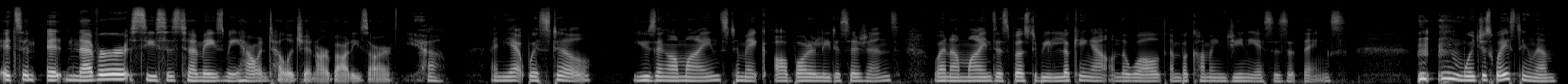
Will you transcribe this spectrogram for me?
it's an it never ceases to amaze me how intelligent our bodies are. Yeah. And yet we're still using our minds to make our bodily decisions when our minds are supposed to be looking out on the world and becoming geniuses at things. we're just wasting them.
